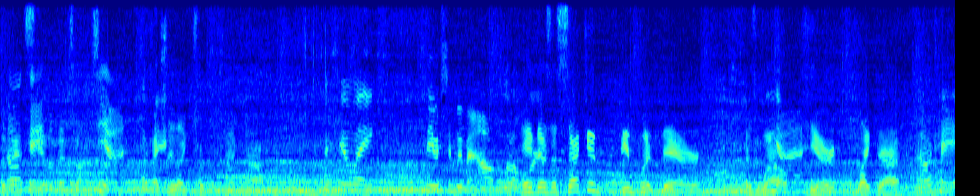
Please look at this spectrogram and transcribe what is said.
the vents, Okay. the vents on the side. Yeah, okay. Actually, like triple check now. I feel like maybe we should move it out a little Hey, more. there's a second input there as well. Yeah. Here, like that. Okay,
